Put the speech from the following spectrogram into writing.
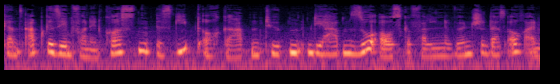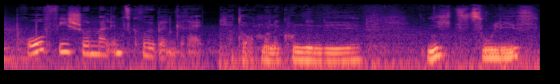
Ganz abgesehen von den Kosten, es gibt auch Gartentypen, die haben so ausgefallene Wünsche, dass auch ein Profi schon mal ins Grübeln gerät. Ich hatte auch mal eine Kundin, die nichts zuließ.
